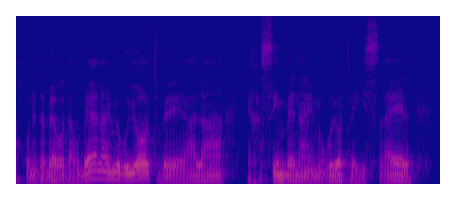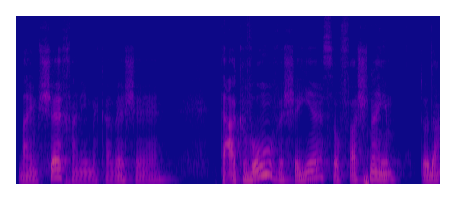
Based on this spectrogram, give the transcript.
אנחנו נדבר עוד הרבה על האמירויות ועל היחסים בין האמירויות לישראל בהמשך. אני מקווה שתעקבו ושיהיה סופה שניים. תודה.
